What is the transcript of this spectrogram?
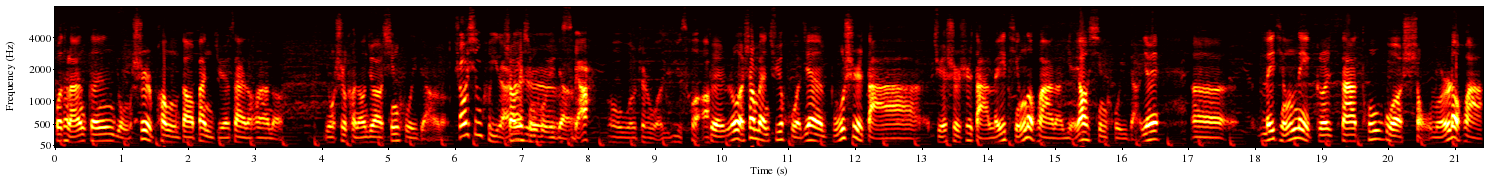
波特兰跟勇士碰到半决赛的话呢，勇士可能就要辛苦一点了。稍微辛苦一点，稍微辛苦一点四比二。哦，我这是我的预测啊。对，如果上半区火箭不是打爵士，是打雷霆的话呢，也要辛苦一点，因为呃，雷霆那哥仨通过首轮的话，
